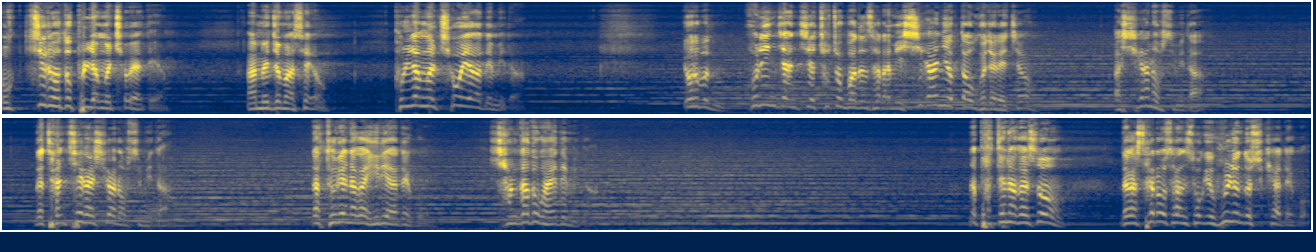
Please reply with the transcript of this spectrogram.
억지로도 분량을 채워야 돼요. 아멘 좀 하세요. 분량을 채워야 됩니다. 여러분 혼인잔치에 초청받은 사람이 시간이 없다고 거절했죠? 아 시간 없습니다. 나 잔치에 갈 시간 없습니다. 나 들에 나가 일해야 되고 장가도 가야 됩니다. 나 밭에 나가서 내가 새로 산 속에 훈련도 시켜야 되고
